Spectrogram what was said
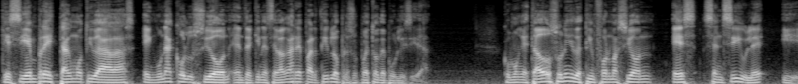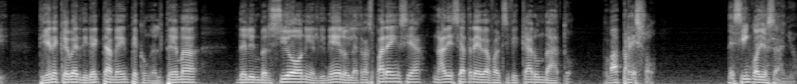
que siempre están motivadas en una colusión entre quienes se van a repartir los presupuestos de publicidad como en Estados Unidos esta información es sensible y tiene que ver directamente con el tema de la inversión y el dinero y la transparencia, nadie se atreve a falsificar un dato, va preso de 5 a 10 años.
